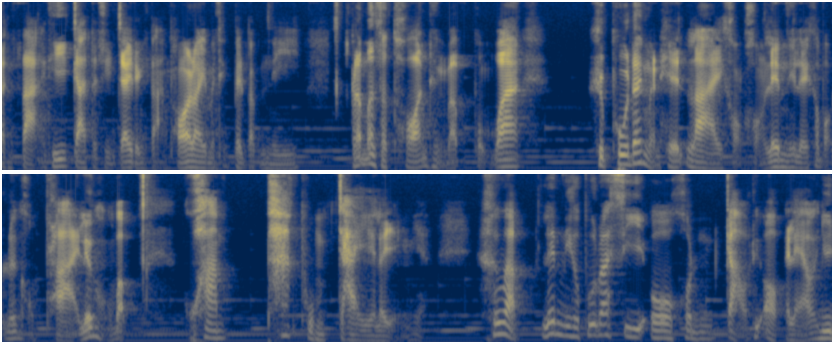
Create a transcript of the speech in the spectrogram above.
ต่างๆ ที่การตัดสินใจต่างๆ เพราะอะไรมันถึงเป็นแบบนี้ แล้วมันสะท้อนถึงแบบผมว่า คือพูดได้เหมือนเฮดไลน์ของของเล่มนี้เลยเขาบอกเรื่องของพรายเรื่องของแบบความภาคภูมิใจอะไรอย่างเงี้ยคือแบบเล่มนี้เขาพูดว่า CEO คนเก่าที่ออกไปแล้วอยู่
